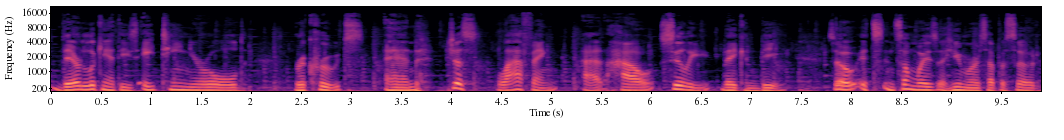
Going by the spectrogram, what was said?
They're looking at these 18 year old recruits and just laughing at how silly they can be. So it's in some ways a humorous episode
